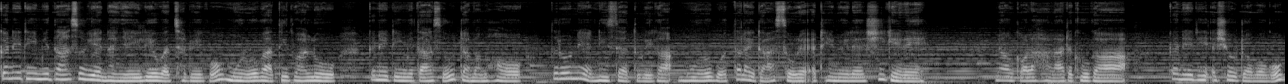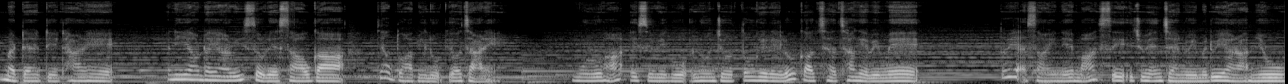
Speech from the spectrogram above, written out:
ကနေဒီမိသားစုရဲ့နိုင်ငံရေးလျှို့ဝှက်ချက်တွေကိုမွန်ရိုးကတည်သွားလို့ကနေဒီမိသားစုဒါမှမဟုတ်သူတို့နဲ့နှိစက်သူတွေကမွန်ရိုးကိုတက်လိုက်တာဆိုတဲ့အထင်တွေလည်းရှိခဲ့တယ်။နောက်ကောလာဟာလာတစ်ခုက ကနေဒီအရှုပ်တော်ပုံကိုမှတ်တမ်းတင်ထားတဲ့အနီရောင်ဒိုင်ယာရီဆိုတဲ့စာအုပ်ကပြပျောက်သွားပြီလို့ပြောကြတယ်။မိုရိုဟာအေဆီရီကိုအလွန်ကြုံသုံးခဲ့တယ်လို့ကောက်ချက်ချခဲ့ပေမဲ့သူ့ရဲ့အစာရင်းထဲမှာစေအကျွင်းအကြံတွေမတွေ့ရတာမျိုး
